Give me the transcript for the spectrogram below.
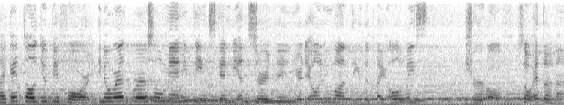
Like I told you before, in a world where so many things can be uncertain, you're the only one thing that I always sure of. So eto na,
